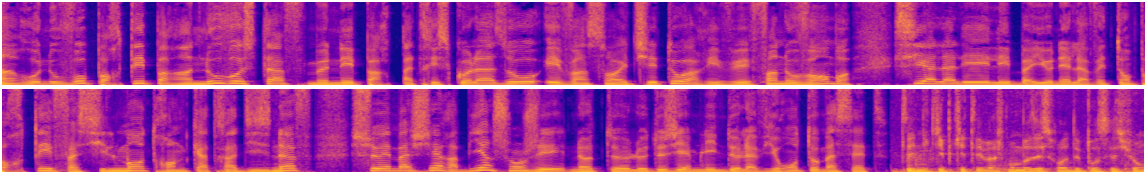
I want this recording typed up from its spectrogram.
Un renouveau porté par un nouveau staff mené par Patrice Colazo et Vincent Etcheto, arrivé fin novembre. Si à l'aller, les Bayonnais l'avaient emporté facilement 34 à 19, ce MHR a bien changé, note le deuxième ligne de l'aviron Thomas 7. C'est une équipe qui était vachement basée sur la dépossession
